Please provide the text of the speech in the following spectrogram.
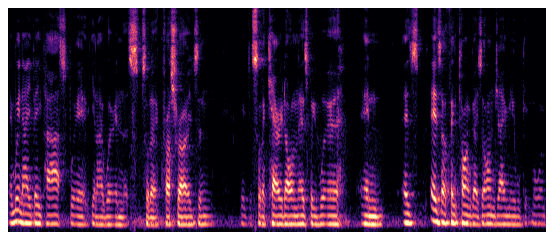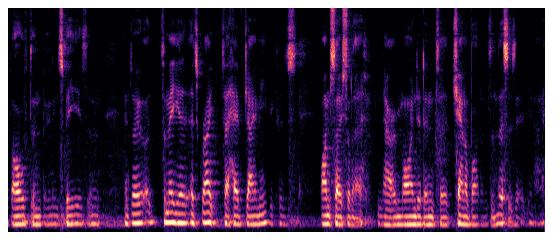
and when AB passed, we're you know we're in this sort of crossroads, and we just sort of carried on as we were. And as as I think time goes on, Jamie will get more involved in Byrning Spears and and do. To me, it's great to have Jamie because I'm so sort of narrow-minded into channel bottoms, and this is it, you know.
